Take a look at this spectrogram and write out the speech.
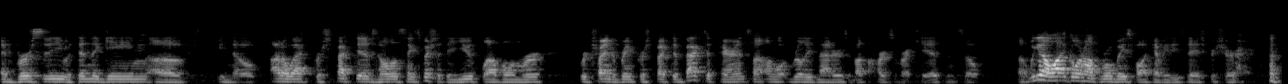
adversity within the game of you know out of whack perspectives and all those things, especially at the youth level. And we're we're trying to bring perspective back to parents on, on what really matters about the hearts of our kids. And so uh, we got a lot going on at the World Baseball Academy these days for sure.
